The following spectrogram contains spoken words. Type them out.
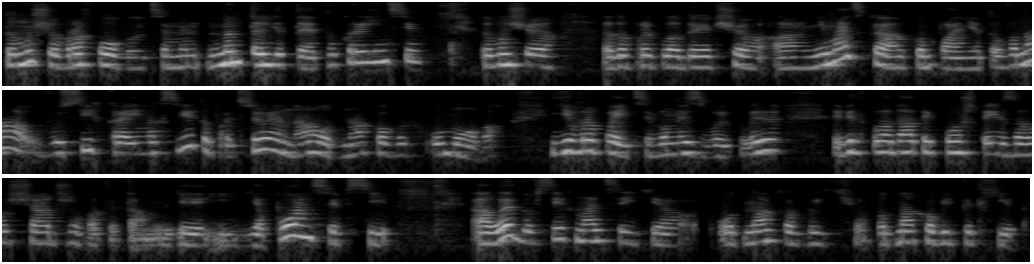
тому що враховується менталітет українців, тому що, до прикладу, якщо німецька компанія, то вона в усіх країнах світу працює на однакових умовах. Європейці вони звикли відкладати кошти і заощаджувати. Там є і японці, всі, але до всіх націй однаковий, однаковий підхід.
